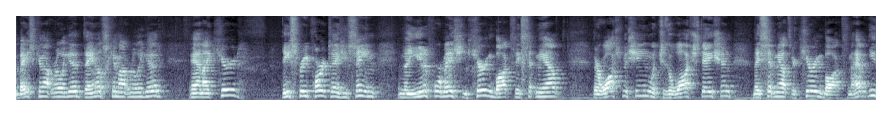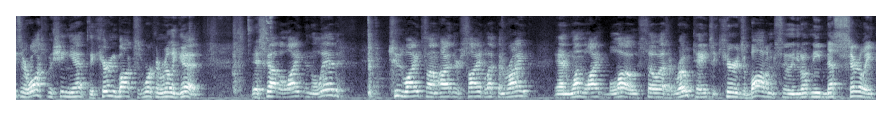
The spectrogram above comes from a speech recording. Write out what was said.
the base came out really good. Thanos came out really good. And I cured these three parts as you've seen in the Uniformation curing box they sent me out their wash machine, which is a wash station. they sent me out their curing box. And I haven't used their wash machine yet. The curing box is working really good. It's got a light in the lid, two lights on either side, left and right, and one light below. So as it rotates, it cures the bottom so you don't need necessarily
